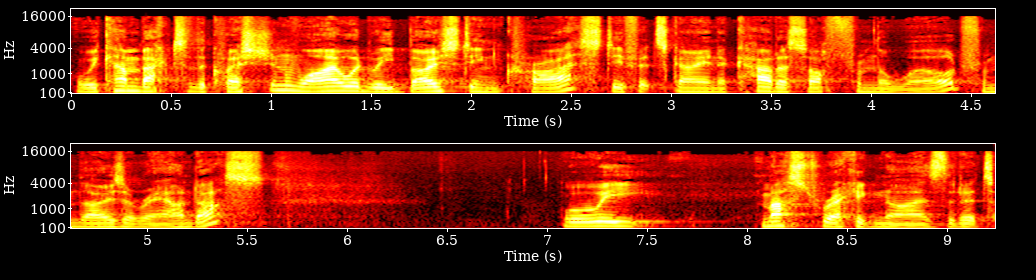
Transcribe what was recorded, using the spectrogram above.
We come back to the question why would we boast in Christ if it's going to cut us off from the world, from those around us? Well, we must recognize that it's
